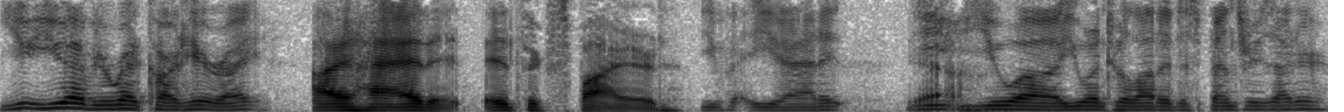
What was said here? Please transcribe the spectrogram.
You you have your red card here, right? I had it. It's expired. You you had it. Yeah. You you, uh, you went to a lot of dispensaries out here.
